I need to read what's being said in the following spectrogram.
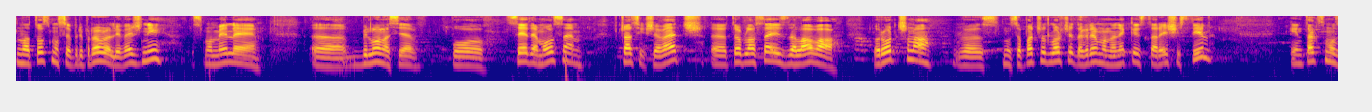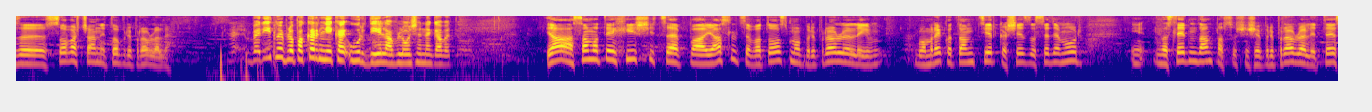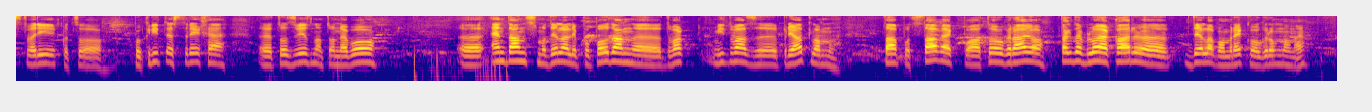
Na to smo se pripravljali več dni, smo imeli, bilo nas je po sedem, osem, včasih še več, to je bila vse izdelava ročna, smo se pač odločili, da gremo na neki starejši stil, in tako smo s sovaščani to pripravljali. Verjetno je bilo pa kar nekaj ur dela vloženega v to. Ja, samo te hišice pa jaslice pa to smo pripravljali, bom rekel, tam cirka šest do sedem ur, naslednji dan pa so še pripravljali te stvari, kot so pokrite strehe, to zvezdnato nebo. En dan smo delali popoldan, dva, midva s prijateljem, ta podstavek pa to ograjo, tako da bilo je kar dela, bom rekel, ogromno, ne.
